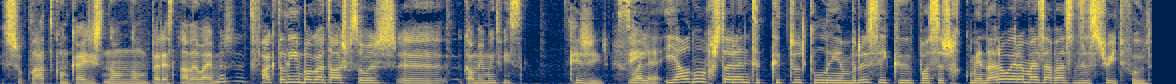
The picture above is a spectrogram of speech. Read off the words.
Chocolate com queijo não, não me parece nada bem. Mas de facto, ali em Bogotá as pessoas eh, comem muito isso. Que giro. Sim. Olha, e algum restaurante que tu te lembres e que possas recomendar ou era mais à base de street food?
